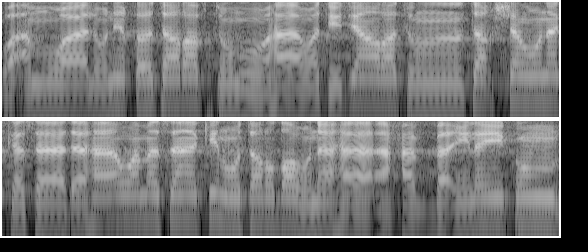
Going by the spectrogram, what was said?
وأموال اقترفتموها وتجارة تخشون كسادها ومساكن ترضونها أحب إليكم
